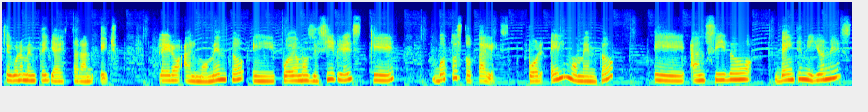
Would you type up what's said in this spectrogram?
seguramente ya estarán hechos. Pero al momento eh, podemos decirles que votos totales por el momento eh, han sido 20 millones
